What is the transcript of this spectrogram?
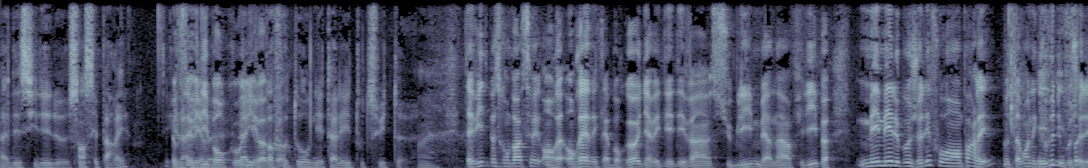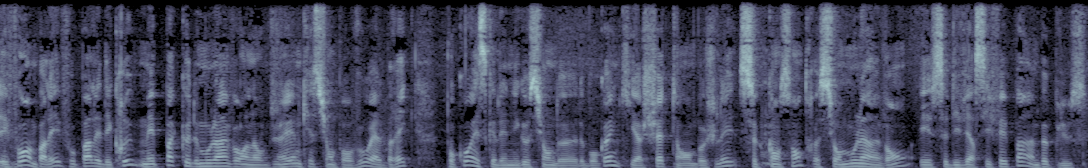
a décidé de s'en séparer. Et vous avez il y dit, a- bon, là, il n'y a pas quoi. photo, on y est allé tout de suite. David, parce qu'on on rê- on rêve avec la Bourgogne, avec des, des vins sublimes, Bernard, Philippe. Mais, mais le Beaujolais, il faut en parler, notamment les crus du il, faut, Beaujolais. il faut en parler, il faut parler des crus, mais pas que de moulin à vent. Alors j'ai une question pour vous, Albrecht. Pourquoi est-ce que les négociants de, de Bourgogne qui achètent en Beaujolais se concentrent sur moulin à vent et se diversifient pas un peu plus?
